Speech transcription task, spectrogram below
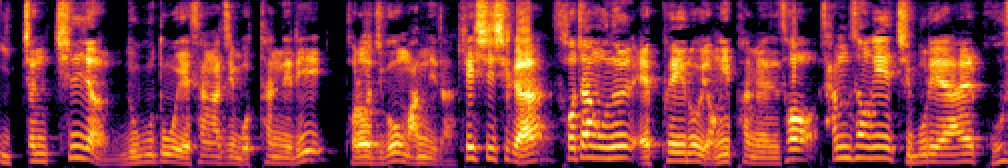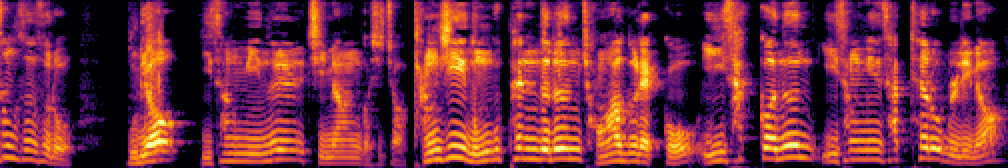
2007년 누구도 예상하지 못한 일이 벌어지고 맙니다. KCC가 서장훈을 FA로 영입하면서 삼성에 지불해야 할 보상 선수로 무려 이상민을 지명한 것이죠. 당시 농구 팬들은 경악을 했고 이 사건은 이상민 사태로 불리며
